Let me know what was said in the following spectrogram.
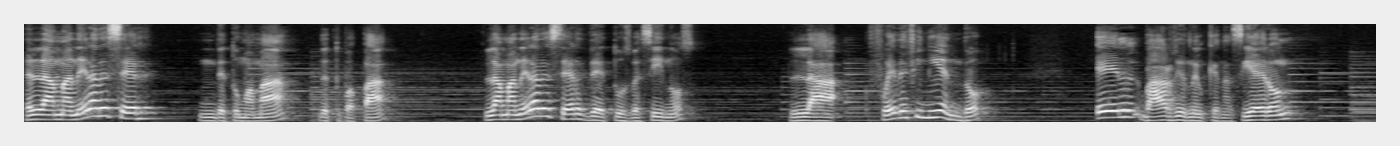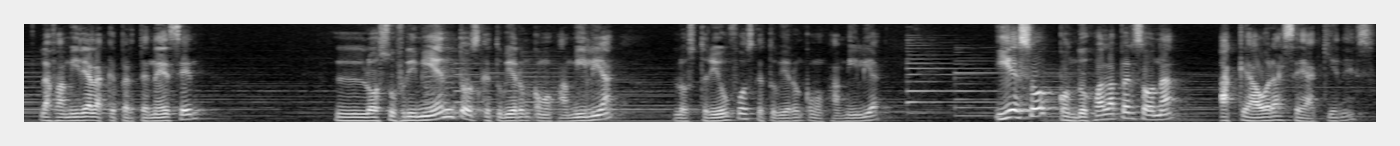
la manera de ser de tu mamá, de tu papá, la manera de ser de tus vecinos, la fue definiendo el barrio en el que nacieron, la familia a la que pertenecen, los sufrimientos que tuvieron como familia, los triunfos que tuvieron como familia. Y eso condujo a la persona a que ahora sea quien es.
